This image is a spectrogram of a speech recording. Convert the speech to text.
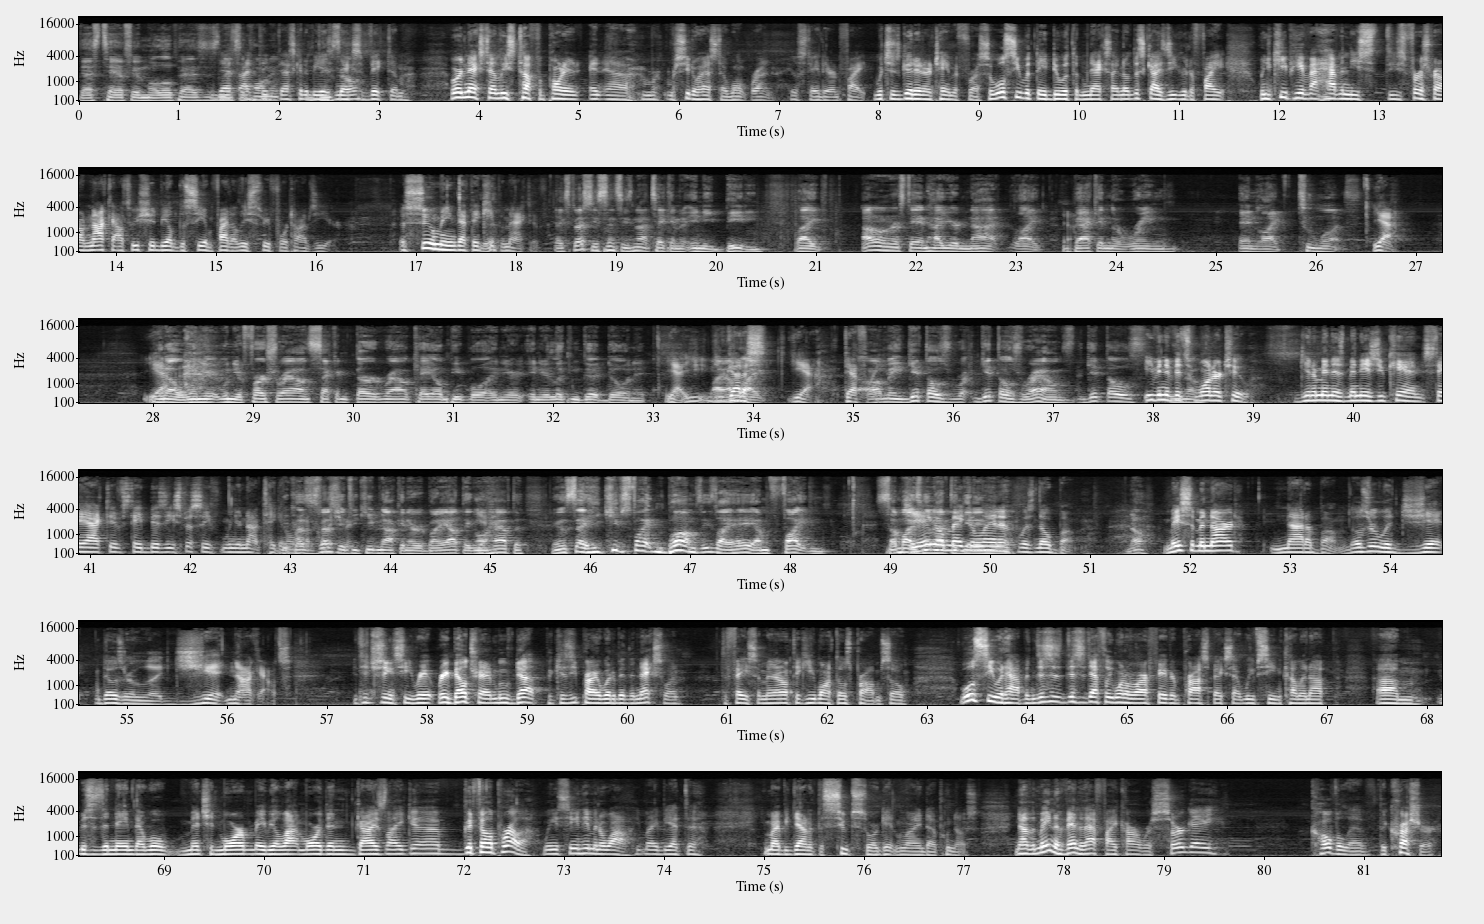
That's Teofimo Lopez's That's next I opponent. think that's going to be his think next victim, or next at least tough opponent. And uh, Mer- Mercito Gesta won't run; he'll stay there and fight, which is good entertainment for us. So we'll see what they do with him next. I know this guy's eager to fight. When you keep having these these first round knockouts, we should be able to see him fight at least three four times a year, assuming that they keep him active. especially since he's not taking any beating. Like I don't understand how you're not like back in the ring in like two months. Yeah, yeah, You know when you're when you're first round, second, third round KO people and you're and you're looking good doing it. yeah. You, you Like, I'm gotta, like- yeah, definitely. I mean, get those get those rounds, get those. Even if it's know, one or two, get them in as many as you can. Stay active, stay busy, especially when you're not taking a lot Because especially if you keep knocking everybody out, they're gonna have to. They're gonna say he keeps fighting bums. He's like, hey, I'm fighting. Somebody's Diego gonna have to get in Magdaleno was no bum. No, Mason Menard, not a bum. Those are legit. Those are legit knockouts. It's interesting to see Ray, Ray Beltran moved up because he probably would have been the next one to face him, and I don't think he want those problems. So we'll see what happens. This is this is definitely one of our favorite prospects that we've seen coming up. Um, this is a name that we'll mention more, maybe a lot more than guys like uh, Goodfella Perella. We ain't seen him in a while. He might be at the he might be down at the suit store getting lined up. Who knows? Now the main event of that fight card was Sergey Kovalev, the Crusher,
